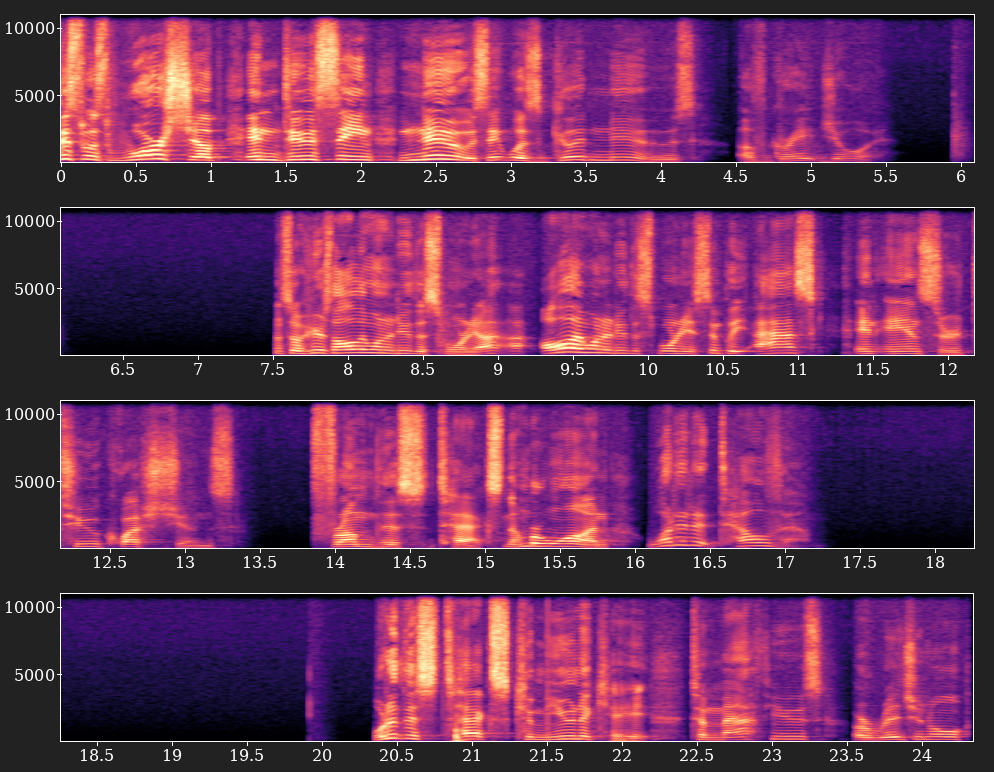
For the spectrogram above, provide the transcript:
This was worship inducing news. It was good news of great joy. And so here's all I want to do this morning. I, I, all I want to do this morning is simply ask and answer two questions from this text. Number one, what did it tell them? What did this text communicate to Matthew's original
